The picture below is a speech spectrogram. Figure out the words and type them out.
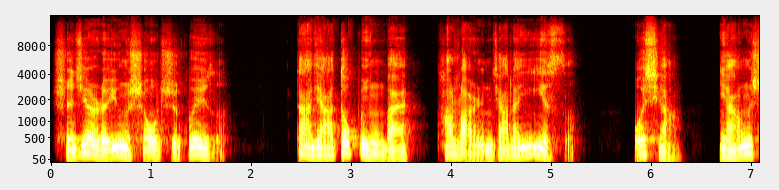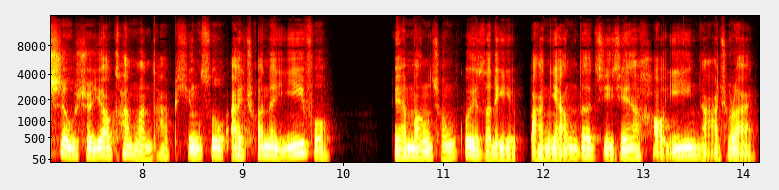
使劲儿的用手指柜子。大家都不明白他老人家的意思。我想，娘是不是要看看他平素爱穿的衣服？连忙从柜子里把娘的几件好衣拿出来，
